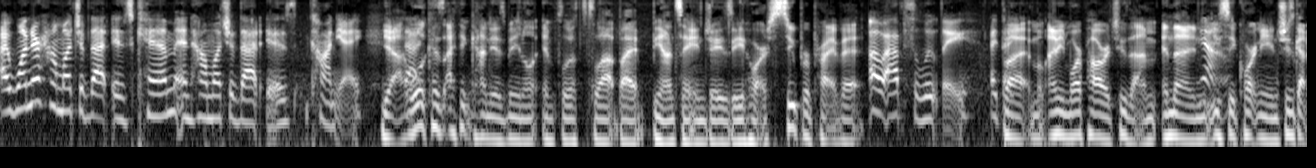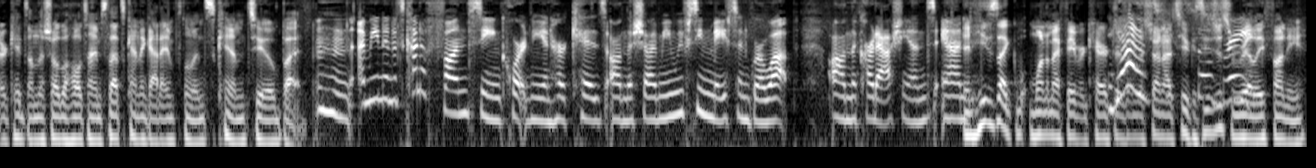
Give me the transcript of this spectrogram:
I wonder how much of that is Kim and how much of that is Kanye. Yeah, That- well, because I think Kanye is being influenced a lot by Beyonce and Jay Z, who are super private. Oh, absolutely. I think. But I mean, more power to them. And then Yeah. you see Kourtney, and she's got her kids on the show the whole time, so that's kind of got to influence Kim too. But mm-hmm. I mean, and it's kind of fun seeing Kourtney and her kids on the show. I mean, we've seen Mason grow up on the Kardashians, and and he's like one of my favorite characters in the show now too, because so he's just great. really funny.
